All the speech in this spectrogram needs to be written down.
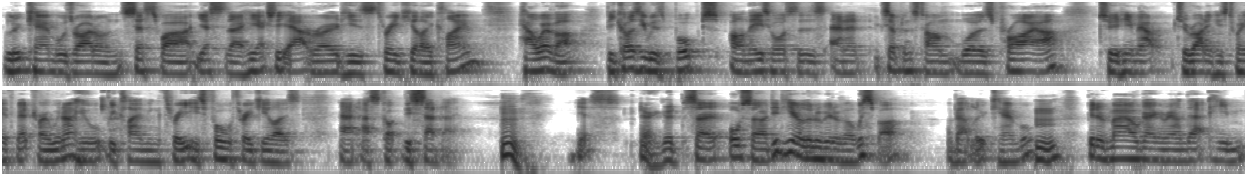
Luke Campbell's ride on Sessoir yesterday, he actually outrode his three kilo claim. However, because he was booked on these horses and at acceptance time was prior to him out to riding his 20th Metro winner, he'll be claiming three his full three kilos at Ascot this Saturday. Yes. Very good. So also, I did hear a little bit of a whisper about Luke Campbell. Bit of mail going around that he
